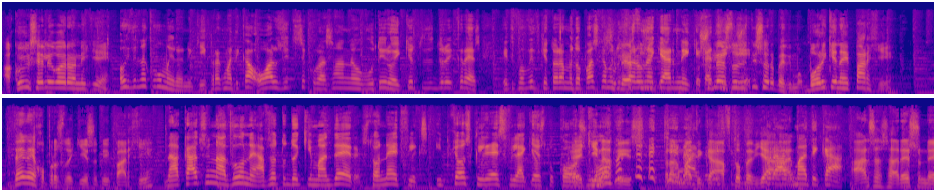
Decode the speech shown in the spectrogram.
Ακούγεσαι λίγο ειρωνική. Όχι, δεν ακούμε ηρωνική. Πραγματικά ο άλλος ζήτησε κουρασάν νεοβουτήριο εκεί ότι δεν τρώει κρέας. Γιατί φοβήθηκε τώρα με το Πάσχα με Σου του λέει, φέρουν ας το- και αρνί. Και Σου λέω, στο κατσίκι. ζητήσω ρε παιδί μου. Μπορεί και να υπάρχει. Δεν έχω προσδοκίες ότι υπάρχει. Να κάτσουν να δούνε αυτό το ντοκιμαντέρ στο Netflix οι πιο σκληρές φυλακές του κόσμου. Εκεί να δεις. Εκεί να Πραγματικά. δεις. Αυτό, παιδιά. αν- Πραγματικά. Αν, σας αρέσουν. ε,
